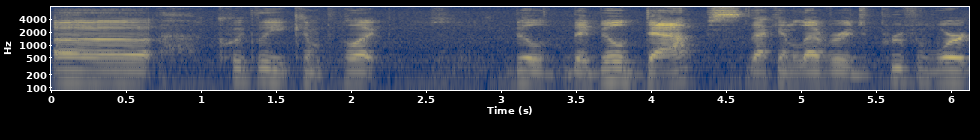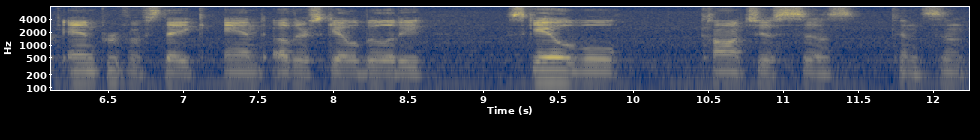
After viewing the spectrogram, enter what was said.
Uh, quickly complex build. They build DApps that can leverage proof of work and proof of stake and other scalability, scalable, conscious consent,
